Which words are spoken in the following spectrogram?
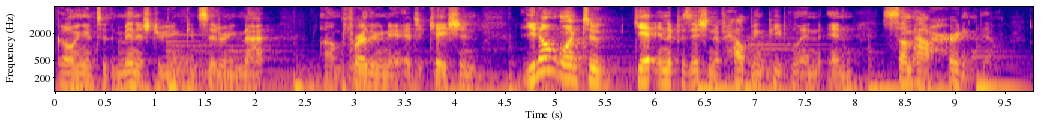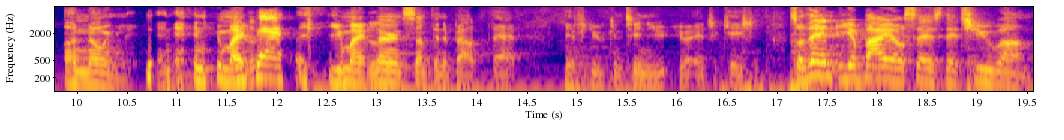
going into the ministry and considering not um, furthering their education, you don't want to get in a position of helping people and, and somehow hurting them unknowingly. And, and you might exactly. you might learn something about that if you continue your education. So then your bio says that you, um,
